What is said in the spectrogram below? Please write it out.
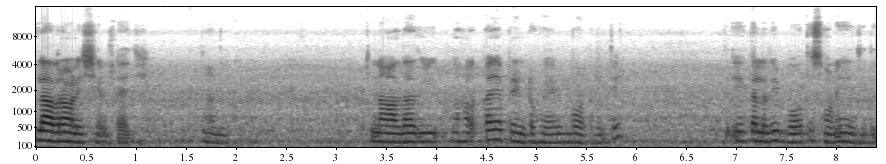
ਫਲਾਵਰਾਂ ਵਾਲੀ ਸ਼ਰਟ ਹੈ ਜੀ। ਹਾਂ ਦੇਖੋ। ਨਾਲ ਦਾ ਵੀ ਹਲਕਾ ਜਿਹਾ ਪ੍ਰਿੰਟ ਹੋਇਆ ਵੀ ਬਾਟਮ ਤੇ। ਤੇ ਇਹ ਕਲਰ ਵੀ ਬਹੁਤ ਸੋਹਣੇ ਹੈ ਜੀ ਦੇ।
